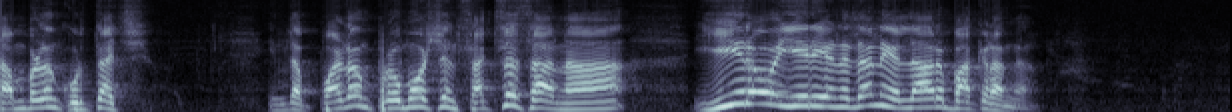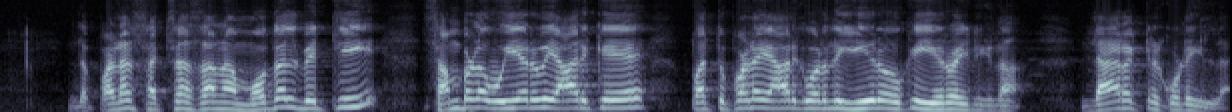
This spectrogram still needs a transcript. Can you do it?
சம்பளம் கொடுத்தாச்சு. இந்த படம் ப்ரொமோஷன் சக்சஸ் ஆனால் ஹீரோ ஹீரோயினை தானே எல்லாரும் பார்க்குறாங்க இந்த படம் சக்ஸஸ் ஆன முதல் வெற்றி சம்பள உயர்வு யாருக்கு? பத்து படம் யாருக்கு வருது? ஹீரோவுக்கு ஹீரோயினுக்கு தான். டைரக்டர் கூட இல்லை.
